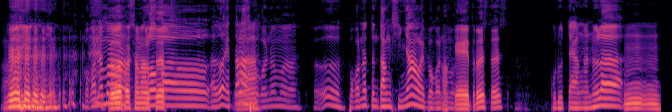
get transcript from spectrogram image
Lain, pokoknya mah Global personal global eta lah Ah. pokoknya mah. Heeh pokoknya tentang sinyal pokoknya Oke, terus terus. kudu teangan heula. Mm-mm.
